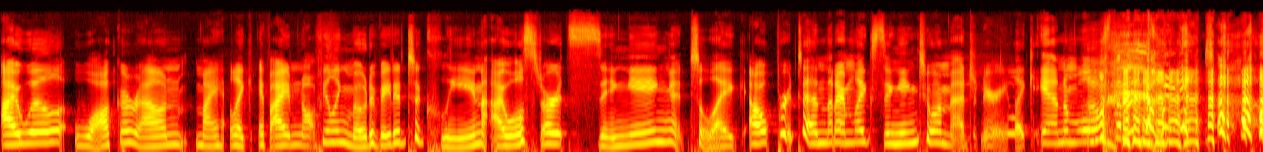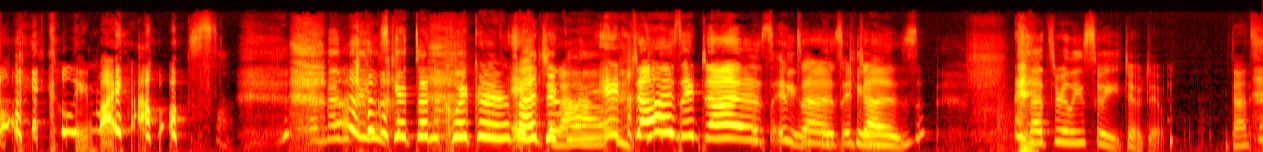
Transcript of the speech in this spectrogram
I will walk around my like if I'm not feeling motivated to clean, I will start singing to like I'll pretend that I'm like singing to imaginary like animals that are to help me clean my house. And then things get done quicker magically. wow. It does, it does, That's it cute, does, that's it cute. does. That's really sweet, Jojo. That's a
